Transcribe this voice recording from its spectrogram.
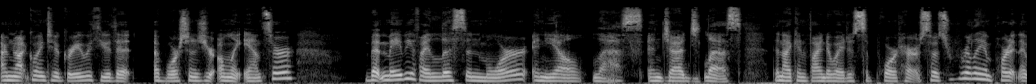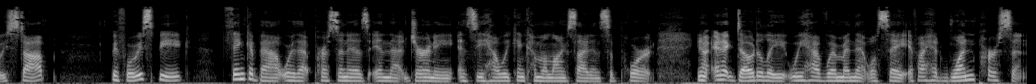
I'm not going to agree with you that abortion is your only answer, but maybe if I listen more and yell less and judge mm-hmm. less, then I can find a way to support her. So it's really important that we stop before we speak, think about where that person is in that journey and see how we can come alongside and support. You know, anecdotally, we have women that will say, if I had one person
